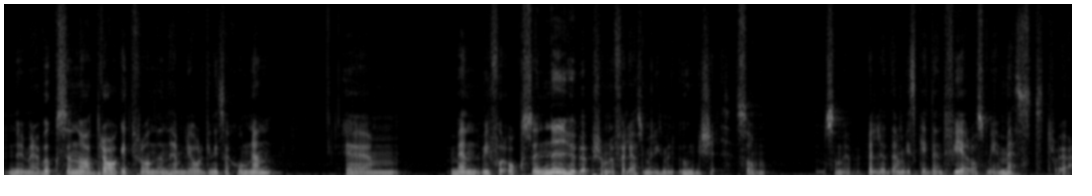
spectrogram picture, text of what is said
numera vuxen och har dragit från den hemliga organisationen. Eh, men vi får också en ny huvudperson att följa som är liksom en ung tjej som som är väl den vi ska identifiera oss med mest, tror jag,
